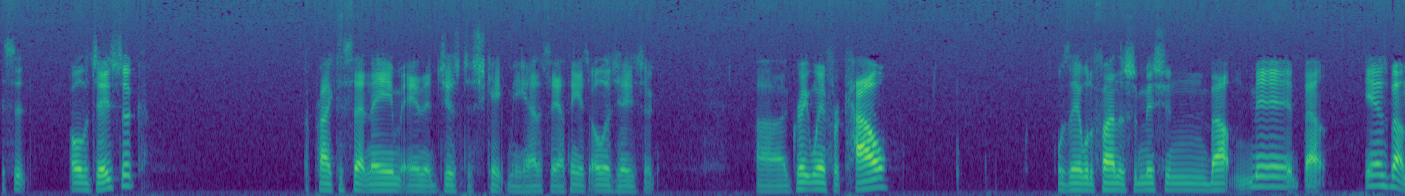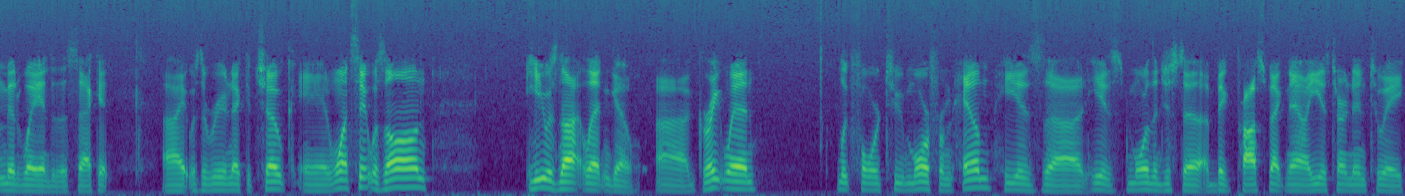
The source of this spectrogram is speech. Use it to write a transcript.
Is it Olajaychuk? I practiced that name and it just escaped me how to say. I think it's Olajaychuk. Uh, great win for Kyle. Was able to find the submission about mid, about yeah, it was about midway into the second. Uh, it was the rear naked choke, and once it was on, he was not letting go. Uh, great win. Look forward to more from him. He is uh, he is more than just a, a, big prospect now. He has turned into a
